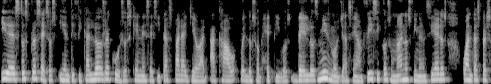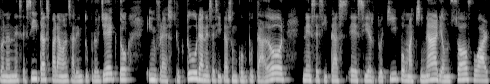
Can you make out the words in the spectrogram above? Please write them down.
Y de estos procesos identifica los recursos que necesitas para llevar a cabo pues, los objetivos de los mismos, ya sean físicos, humanos, financieros, cuántas personas necesitas para avanzar en tu proyecto, infraestructura, necesitas un computador, necesitas eh, cierto equipo, maquinaria, un software,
